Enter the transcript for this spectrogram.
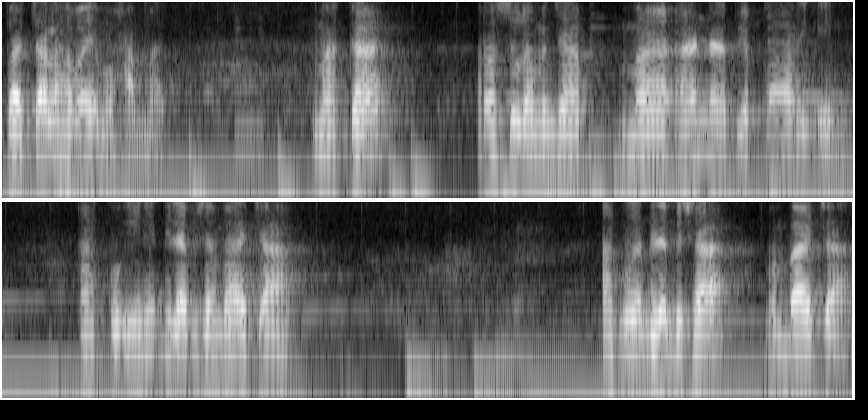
Bacalah wahai Muhammad. Maka Rasulullah menjawab, "Ma ana biqari'in." Aku ini tidak bisa membaca. Aku tidak bisa membaca.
